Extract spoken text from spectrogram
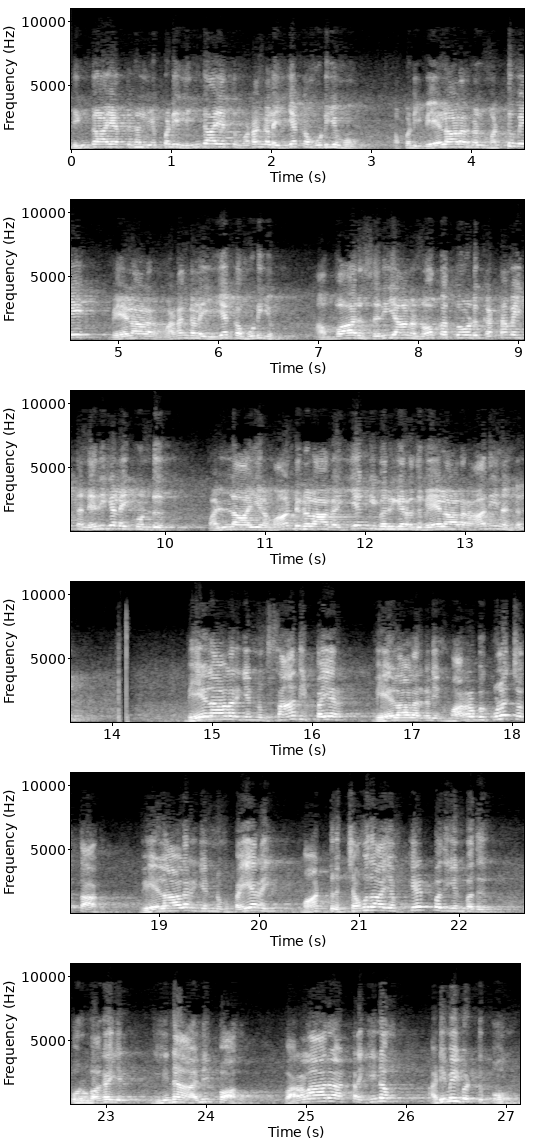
லிங்காயத்துகள் எப்படி லிங்காயத்து மடங்களை இயக்க முடியுமோ அப்படி வேளாளர்கள் மட்டுமே வேளாளர் மடங்களை இயக்க முடியும். அவ்வாறு சரியான நோக்கத்தோடு கட்டமைத்த நெறிகளை கொண்டு பல்லாயிரம் ஆண்டுகளாக இயங்கி வருகிறது வேளாளர் ஆதீனங்கள். வேளாளர் என்னும் சாதி பெயர் வேளாளர்களின் மரபு குலச்சொத்தாகும். வேளாளர் என்னும் பெயரை மாற்று சமுதாயம் கேட்பது என்பது ஒரு வகையில் இன அழிப்பாகும். வரலாறு அற்ற இனம் அடிமைப்பட்டு போகும்.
